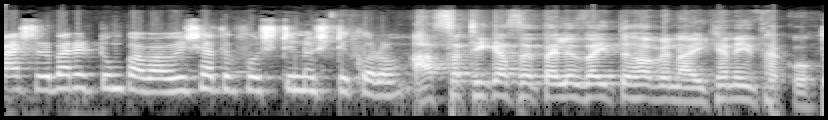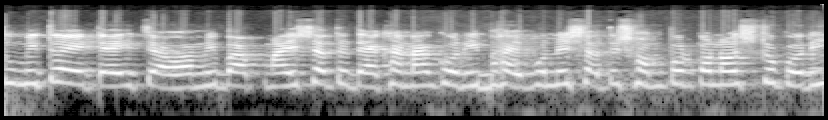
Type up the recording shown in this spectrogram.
পাশের বাড়ির টুম্পা বাবুর সাথে ফষ্টি নষ্টি করো। আচ্ছা ঠিক আছে তাহলে যাইতে হবে না এখানেই থাকো। তুমি তো এটাই চাও আমি বাপ মায়ের সাথে দেখা না করি ভাই বোনের সাথে সম্পর্ক নষ্ট করি।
